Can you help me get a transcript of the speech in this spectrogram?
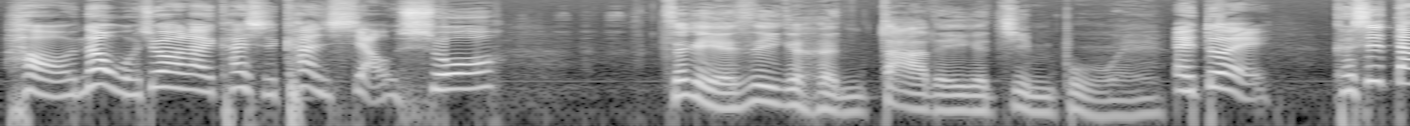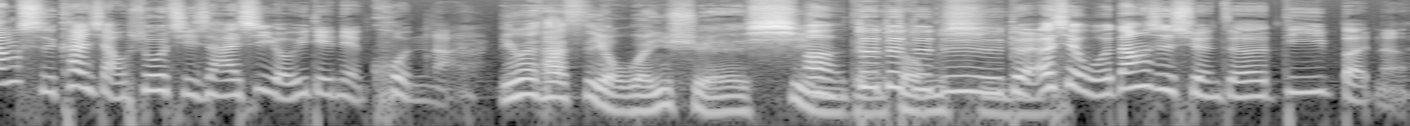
好，那我就要来开始看小说。这个也是一个很大的一个进步，哎，哎，对。可是当时看小说其实还是有一点点困难，因为它是有文学性的对对对对对。而且我当时选择第一本呢，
